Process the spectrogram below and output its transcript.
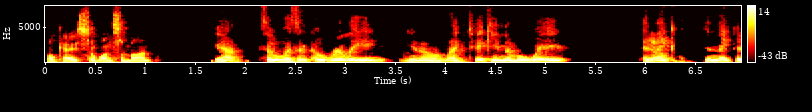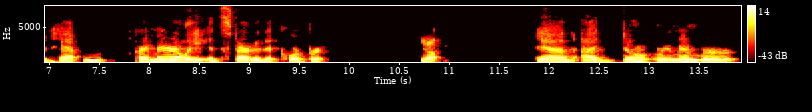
Okay, so once a month. Yeah, so it wasn't overly, you know, like taking them away, and yeah. they could, and they could have primarily it started at corporate. Yeah, and I don't remember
